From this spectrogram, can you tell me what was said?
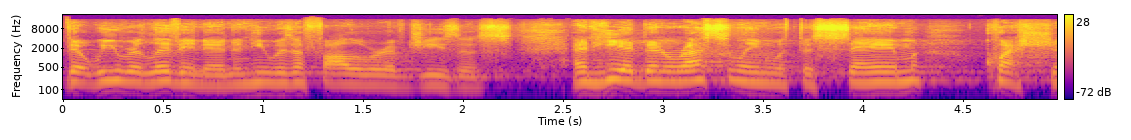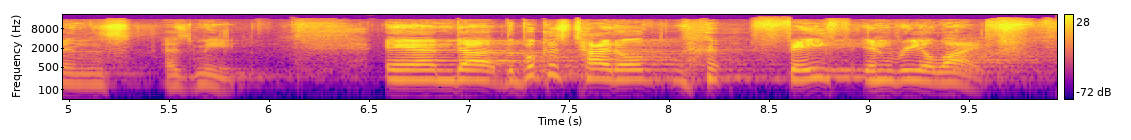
that we were living in, and he was a follower of Jesus. And he had been wrestling with the same questions as me. And uh, the book is titled Faith in Real Life.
